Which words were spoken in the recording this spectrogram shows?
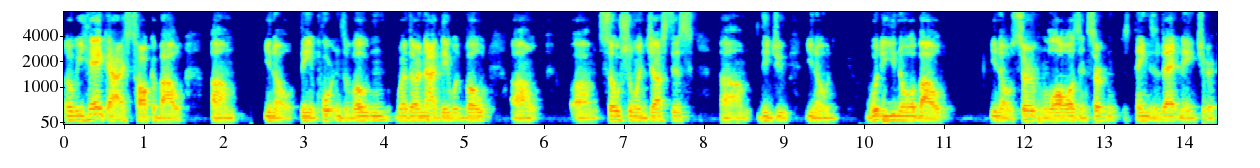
We had guys talk about, um, you know, the importance of voting, whether or not they would vote, uh, social injustice. Um, did you, you know, what do you know about you know, certain laws and certain things of that nature.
